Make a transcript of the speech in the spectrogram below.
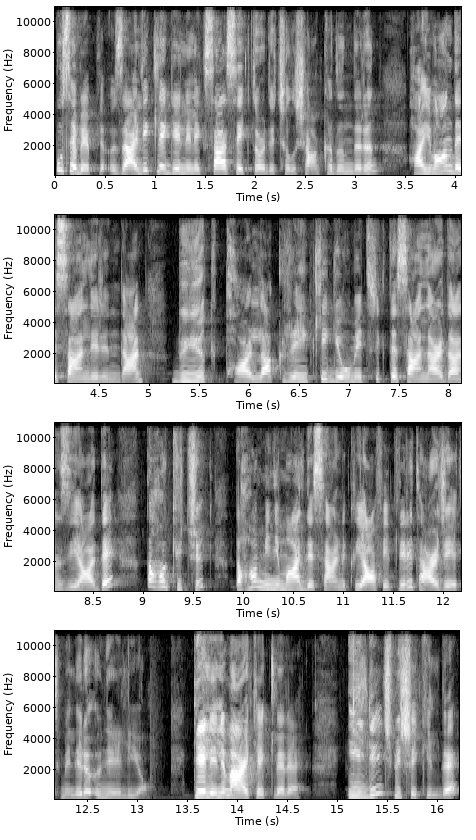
Bu sebeple özellikle geleneksel sektörde çalışan kadınların hayvan desenlerinden, büyük, parlak, renkli geometrik desenlerden ziyade daha küçük, daha minimal desenli kıyafetleri tercih etmeleri öneriliyor. Gelelim erkeklere. İlginç bir şekilde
